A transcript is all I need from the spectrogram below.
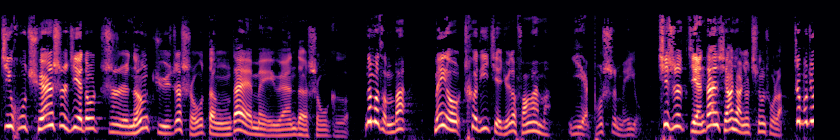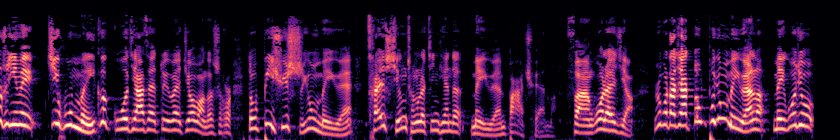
几乎全世界都只能举着手等待美元的收割。那么怎么办？没有彻底解决的方案吗？也不是没有。其实简单想想就清楚了，这不就是因为几乎每个国家在对外交往的时候都必须使用美元，才形成了今天的美元霸权吗？反过来讲，如果大家都不用美元了，美国就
